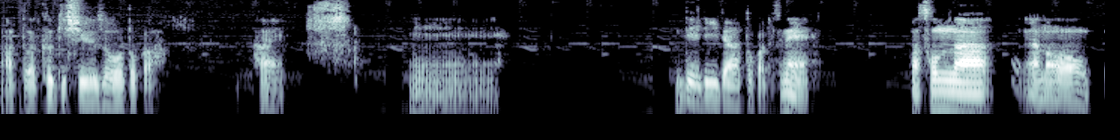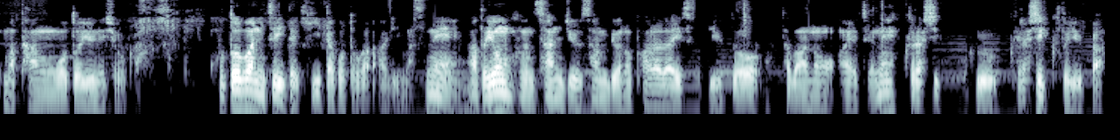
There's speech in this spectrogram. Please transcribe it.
あとは久喜修造とか、はい。えー、で、リーダーとかですね。まあ、そんな、あの、まあ、単語というんでしょうか。言葉については聞いたことがありますね。あと4分33秒のパラダイスっていうと、多分あの、あれですよね、クラシック、クラシックというか、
